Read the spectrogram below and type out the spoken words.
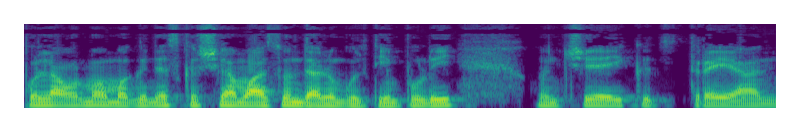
până la urmă mă gândesc că și Amazon de-a lungul timpului, în cei câți trei ani,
